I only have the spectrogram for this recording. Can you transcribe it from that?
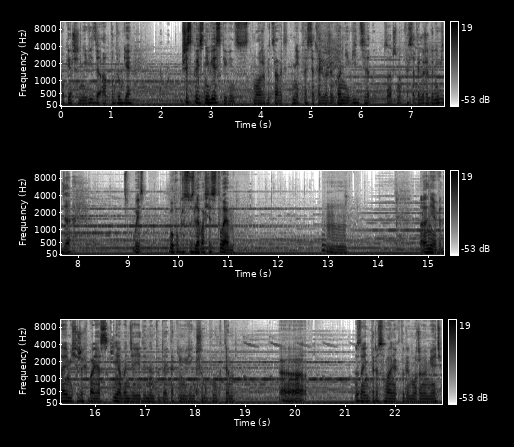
po pierwsze nie widzę, a po drugie wszystko jest niebieskie, więc może być nawet nie kwestia tego, że go nie widzę, to znaczy no kwestia tego, że go nie widzę, bo jest, bo po prostu zlewa się z tłem. Hmm. Ale nie, wydaje mi się, że chyba jaskinia będzie jedynym tutaj takim większym punktem e, zainteresowania, który możemy mieć.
